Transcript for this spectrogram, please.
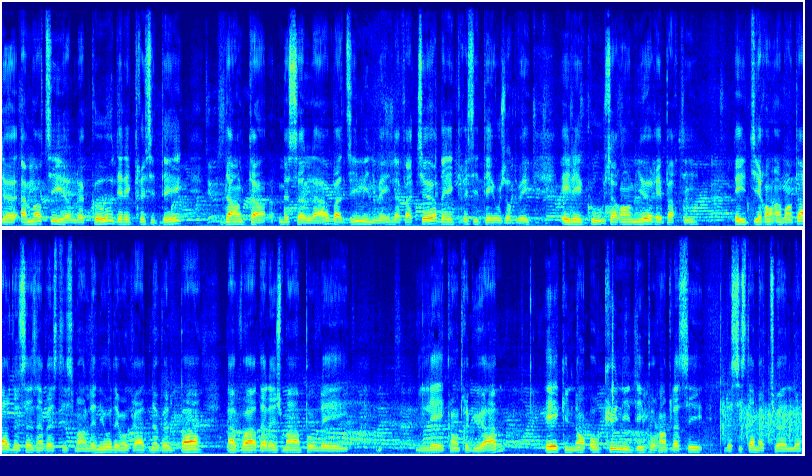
d'amortir le coût d'électricité dans le temps. Mais cela va diminuer la facture d'électricité aujourd'hui et les coûts seront mieux répartis et ils tireront avantage de ces investissements. Les néo-démocrates ne veulent pas avoir d'allègement pour les, les contribuables et qu'ils n'ont aucune idée pour remplacer le système actuel.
